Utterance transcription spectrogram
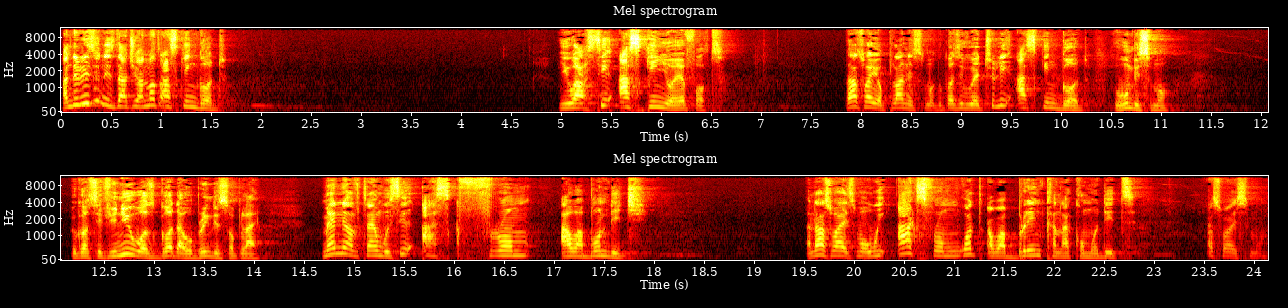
And the reason is that you are not asking God. You are still asking your effort. That's why your plan is small. Because if were truly asking God, it won't be small. Because if you knew it was God that will bring the supply, many of the time we still ask from our bondage. And that's why it's small. We ask from what our brain can accommodate. That's why it's small.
